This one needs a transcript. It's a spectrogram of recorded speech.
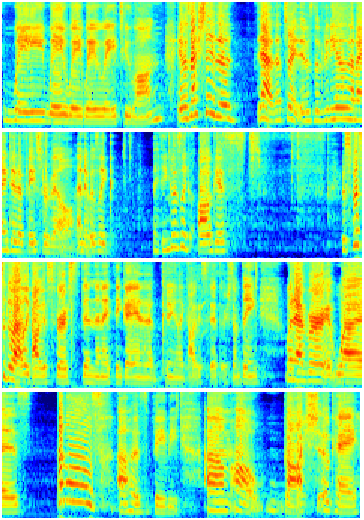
way, way, way, way, way too long. It was actually the, yeah, that's right. It was the video that I did a face reveal, and it was like, I think it was like August, it was supposed to go out like August 1st, and then I think I ended up doing like August 5th or something. Whatever it was. Bubbles! Oh, this baby. Um, oh, gosh, okay.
